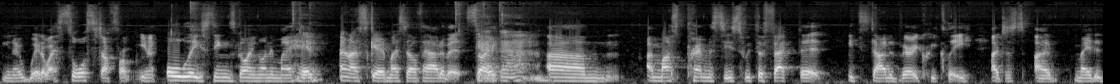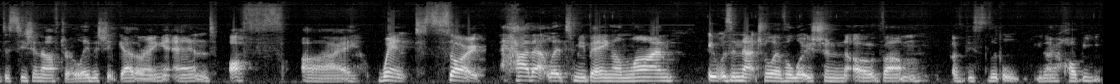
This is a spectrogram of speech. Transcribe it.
You know, where do I source stuff from? You know, all these things going on in my head, Yeah. and I scared myself out of it. So um, I must premise this with the fact that it started very quickly. I just I made a decision after a leadership gathering, and off I went. So how that led to me being online, it was a natural evolution of um, of this little you know hobby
